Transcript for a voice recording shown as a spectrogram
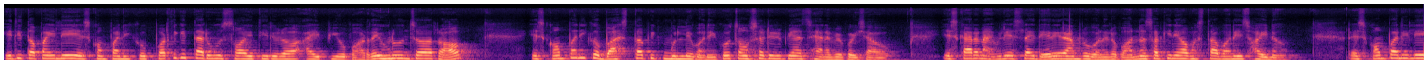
यदि तपाईँले यस कम्पनीको प्रतियोगिता रु सय तिरेर आइपिओ भर्दै हुनुहुन्छ र यस कम्पनीको वास्तविक मूल्य भनेको चौसठी रुपियाँ छ्यानब्बे पैसा हो यसकारण हामीले यसलाई धेरै राम्रो भनेर भन्न सकिने अवस्था भने छैन। र यस कम्पनीले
